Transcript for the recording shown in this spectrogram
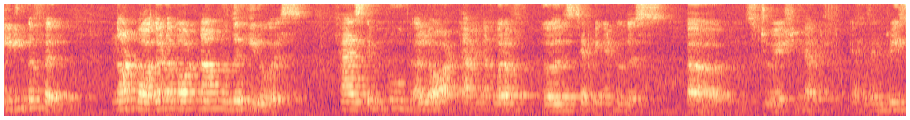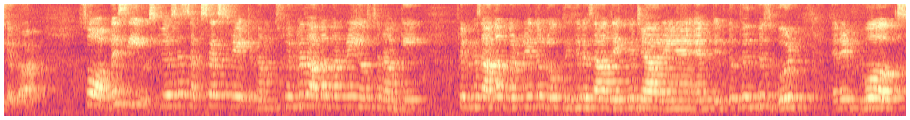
leading the film not bothered about now who the hero is has improved a lot I mean number of girls stepping into this situation has increase a lot so obviously उसकी वजह से सक्सेस रेट फ़िल्में ज़्यादा बन रही है उस तरह की. फ़िल्में ज़्यादा बन रही है तो लोग धीरे धीरे ज़्यादा देखने जा रहे हैं. And the film is good and it works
